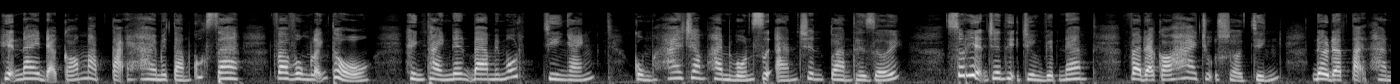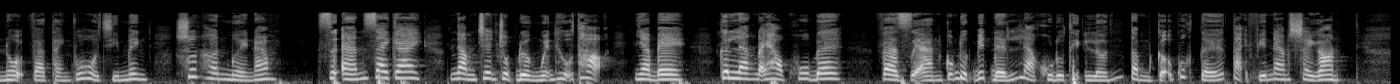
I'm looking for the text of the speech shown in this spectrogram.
hiện nay đã có mặt tại 28 quốc gia và vùng lãnh thổ, hình thành nên 31 chi nhánh cùng 224 dự án trên toàn thế giới xuất hiện trên thị trường Việt Nam và đã có hai trụ sở chính đều đặt tại Hà Nội và thành phố Hồ Chí Minh suốt hơn 10 năm. Dự án Giai Gai nằm trên trục đường Nguyễn Hữu Thọ, Nhà Bè, gần làng Đại học khu B và dự án cũng được biết đến là khu đô thị lớn tầm cỡ quốc tế tại phía nam Sài Gòn.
